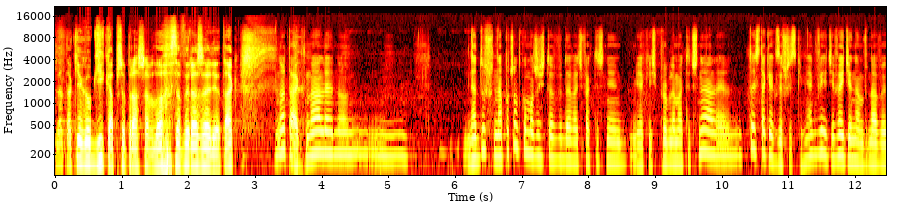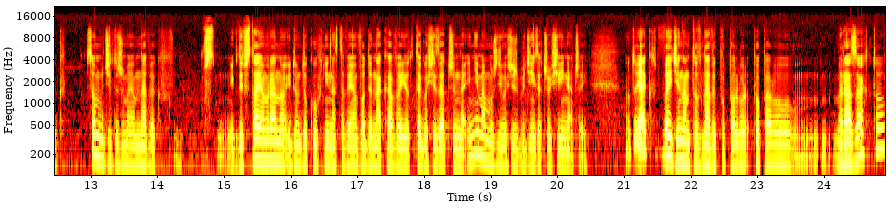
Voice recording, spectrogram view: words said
Dla takiego gika, przepraszam, no, za wyrażenie, tak? No tak, no ale no, na, dusz, na początku może się to wydawać faktycznie jakieś problematyczne, ale to jest tak jak ze wszystkim. Jak wejdzie, wejdzie nam w nawyk, są ludzie, którzy mają nawyk, gdy wstają rano, idą do kuchni, nastawiają wodę na kawę i od tego się zaczyna i nie ma możliwości, żeby dzień zaczął się inaczej. No to jak wejdzie nam to w nawyk po paru, po paru razach, to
